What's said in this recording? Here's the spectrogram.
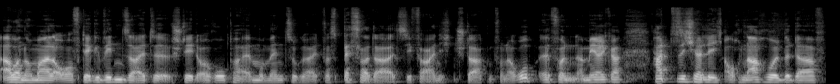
Aber nochmal auch auf der Gewinnseite steht Europa im Moment sogar etwas besser da als die Vereinigten Staaten von, Europa, äh, von Amerika. Hat sicherlich auch Nachholbedarf.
